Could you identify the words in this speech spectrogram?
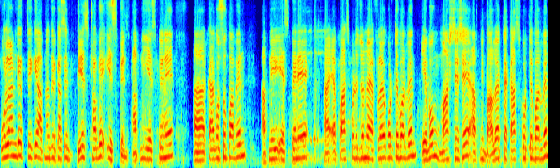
পোল্যান্ডের থেকে আপনাদের কাছে বেস্ট হবে স্পেন। আপনি স্পেনে কাগজও পাবেন, আপনি স্পেনে পাসপোর্টের জন্য অ্যাপ্লাইও করতে পারবেন এবং মাস শেষে আপনি ভালো একটা কাজ করতে পারবেন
